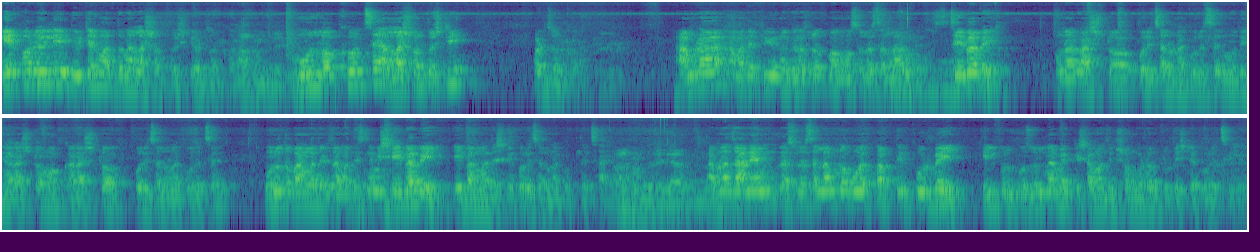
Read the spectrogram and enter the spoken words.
এরপরে হইলে এই দুইটার মাধ্যমে আল্লাহ সন্তুষ্টি অর্জন করা। মূল লক্ষ্য হচ্ছে আল্লাহ সন্তুষ্টি অর্জন করা। আমরা আমাদের প্রিয় নবী হজরত মোহাম্মদ সাল্লাহ সাল্লাম যেভাবে ওনার রাষ্ট্র পরিচালনা করেছেন মদিনা রাষ্ট্র মক্কা রাষ্ট্র পরিচালনা করেছেন মূলত বাংলাদেশ জামাত ইসলামী সেইভাবে এই বাংলাদেশকে পরিচালনা করতে চায়। আলহামদুলিল্লাহ। আপনারা জানেন রাসূলুল্লাহ সাল্লাম নবুয়ত প্রাপ্তির পূর্বেই হিলফুল ফুজুল নামে একটি সামাজিক সংগঠন প্রতিষ্ঠা করেছিলেন।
